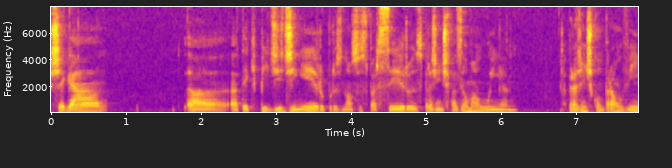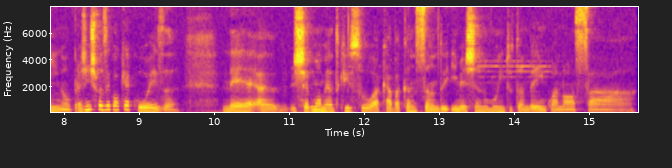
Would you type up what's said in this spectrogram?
chegar a, a ter que pedir dinheiro para os nossos parceiros para a gente fazer uma unha, para a gente comprar um vinho, para a gente fazer qualquer coisa né? Chega um momento que isso acaba cansando e mexendo muito também com a nossa.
